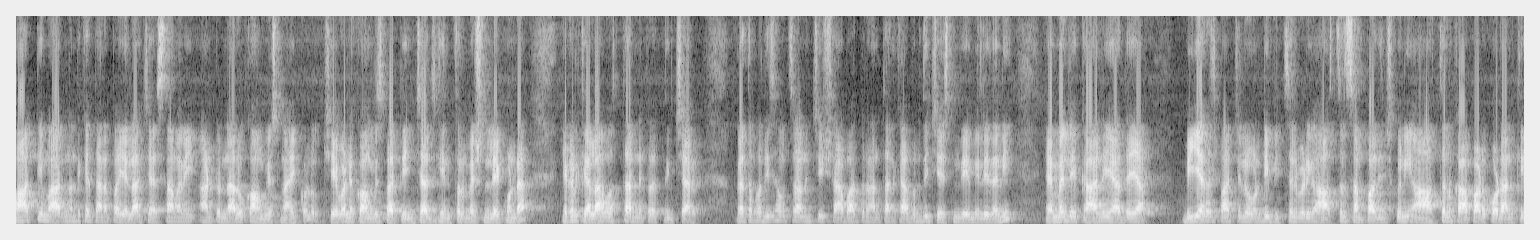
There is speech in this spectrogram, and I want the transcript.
పార్టీ మారినందుకే తనపై ఎలా చేస్తామని అంటున్నారు కాంగ్రెస్ నాయకులు. చేవేళ్ళ కాంగ్రెస్ పార్టీ ఇన్ఛార్జికి ఇన్ఫర్మేషన్ లేకుండా ఇక్కడికి ఎలా వస్తారని ప్రశ్నించారు. గత పది సంవత్సరాల నుంచి షాబాద్ ప్రాంతానికి అభివృద్ధి చేసింది ఏమీ లేదని ఎమ్మెల్యే కాళీ యాదయ్య బీఆర్ఎస్ పార్టీలో ఉండి విచ్చలవిడిగా ఆస్తులు సంపాదించుకుని ఆ ఆస్తులను కాపాడుకోవడానికి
